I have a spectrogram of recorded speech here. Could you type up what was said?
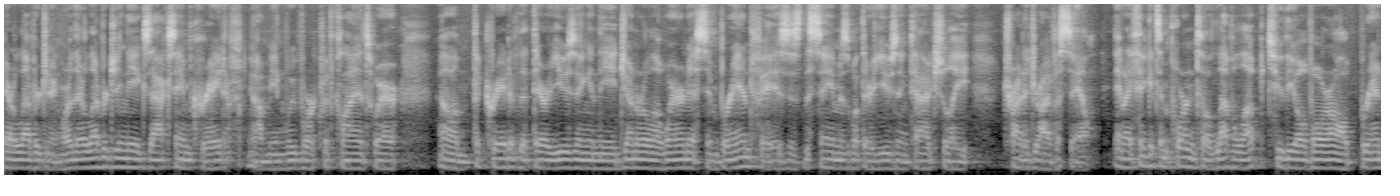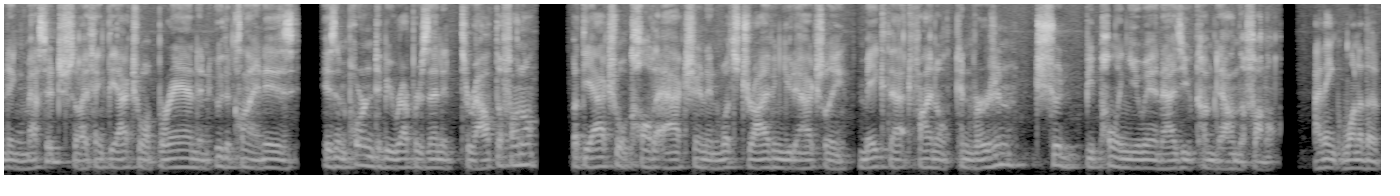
they're leveraging or they're leveraging the exact same creative. I mean, we've worked with clients where um, the creative that they're using in the general awareness and brand phase is the same as what they're using to actually try to drive a sale. And I think it's important to level up to the overall branding message. So I think the actual brand and who the client is is important to be represented throughout the funnel. But the actual call to action and what's driving you to actually make that final conversion should be pulling you in as you come down the funnel. I think one of the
